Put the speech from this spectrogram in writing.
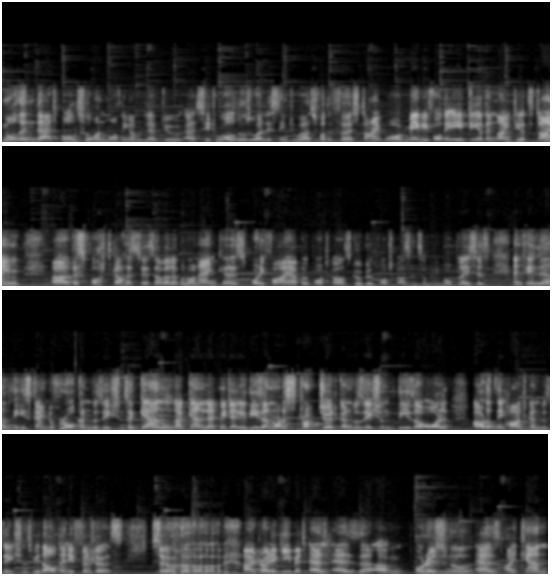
More than that, also, one more thing I would love to uh, say to all those who are listening to us for the first time or maybe for the 80th and 90th time, uh, this podcast is available on Anchor, Spotify, Apple Podcasts, Google Podcasts, and so many more places. And we love these kind of raw conversations. Again, again, let me tell you, these are not structured conversations. These are all out of the heart conversations without any filters. So I try to keep it as as um, original as I can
